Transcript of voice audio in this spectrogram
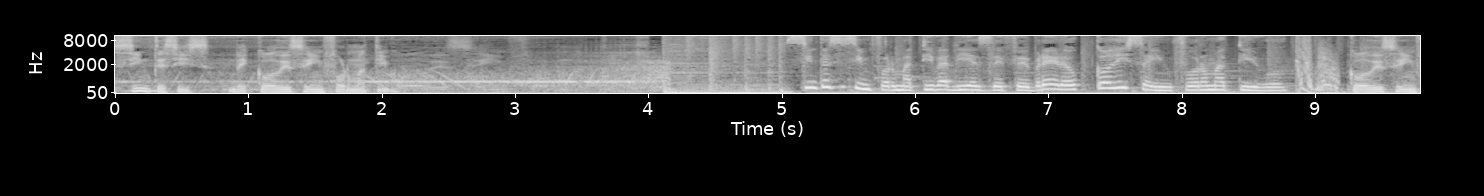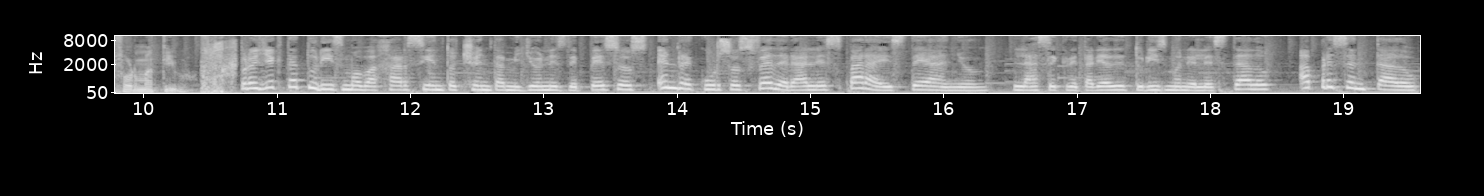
Síntesis de Códice Informativo. Síntesis informativa 10 de febrero, Códice Informativo. Códice Informativo. Proyecta Turismo bajar 180 millones de pesos en recursos federales para este año. La Secretaría de Turismo en el Estado ha presentado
